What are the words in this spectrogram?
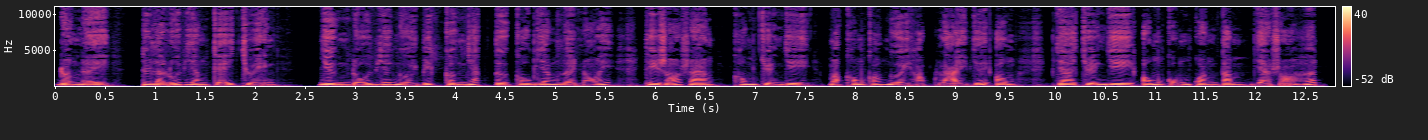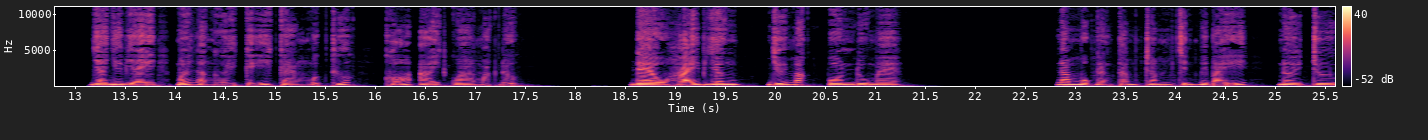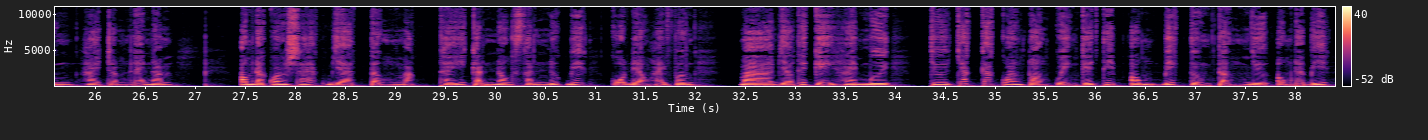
Đoạn này tuy là lối văn kể chuyện, nhưng đối với người biết cân nhắc từ câu văn lời nói thì rõ ràng không chuyện gì mà không có người học lại với ông và chuyện gì ông cũng quan tâm và rõ hết. Và như vậy mới là người kỹ càng mực thước, khó ai qua mặt được. Đèo Hải Dân dưới mắt Paul Dume Năm 1897, nơi trương 205, ông đã quan sát và tận mặt thấy cảnh non xanh nước biếc của đèo Hải Vân mà vào thế kỷ 20 chưa chắc các quan toàn quyền kế tiếp ông biết tường tận như ông đã biết.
